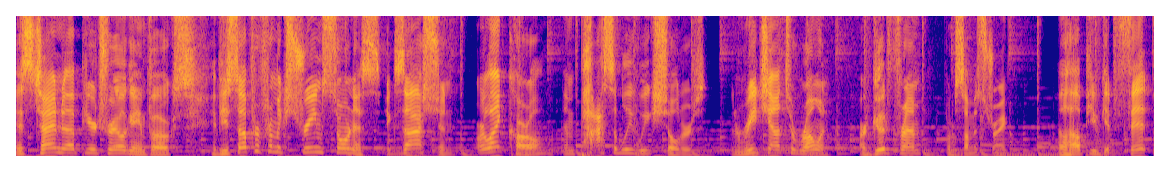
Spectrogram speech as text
It's time to up your trail game, folks. If you suffer from extreme soreness, exhaustion, or like Carl, impossibly weak shoulders, then reach out to Rowan, our good friend from Summit Strength. He'll help you get fit,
